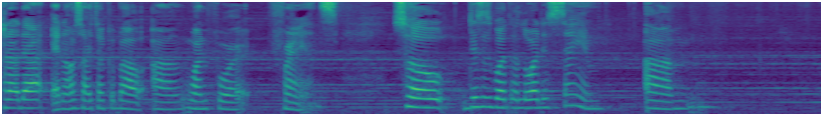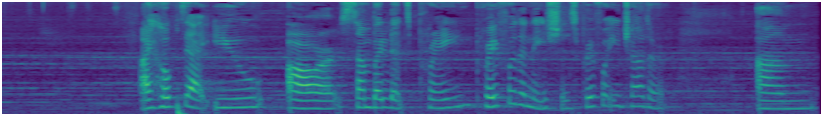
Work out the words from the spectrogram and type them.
Canada and also I talk about um, one for France. So this is what the Lord is saying. Um, I hope that you are somebody that's praying. Pray for the nations. Pray for each other. Um,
